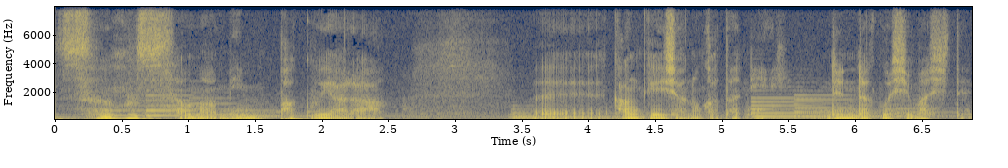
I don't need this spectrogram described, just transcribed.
ー、すぐさま民泊やら、えー、関係者の方に連絡しまして。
